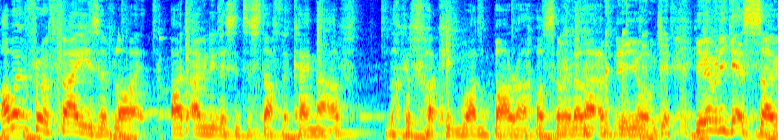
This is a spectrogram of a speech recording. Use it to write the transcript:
I went through a phase of like I'd only listen to stuff that came out of like a fucking one borough or something like that of New York. you you never really get so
